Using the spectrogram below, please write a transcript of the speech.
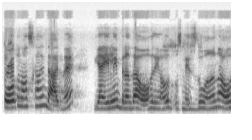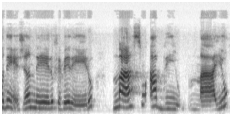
todo o nosso calendário, né? E aí, lembrando a ordem, ó, os meses do ano, a ordem é janeiro, fevereiro, março, abril, maio,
